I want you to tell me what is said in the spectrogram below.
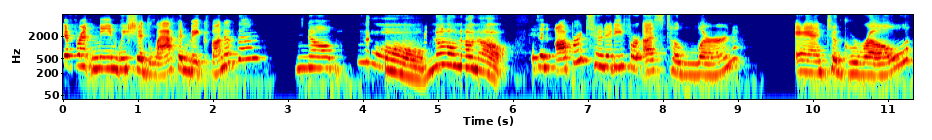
Different mean we should laugh and make fun of them? No. No, no, no, no. It's an opportunity for us to learn and to grow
